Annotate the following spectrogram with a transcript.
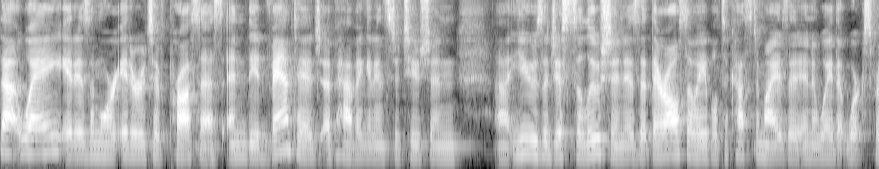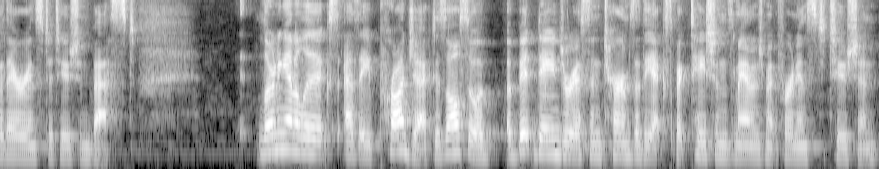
that way. It is a more iterative process. And the advantage of having an institution uh, use a Jisc solution is that they're also able to customize it in a way that works for their institution best. Learning analytics as a project is also a, a, bit dangerous in terms of the expectations management for an institution.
